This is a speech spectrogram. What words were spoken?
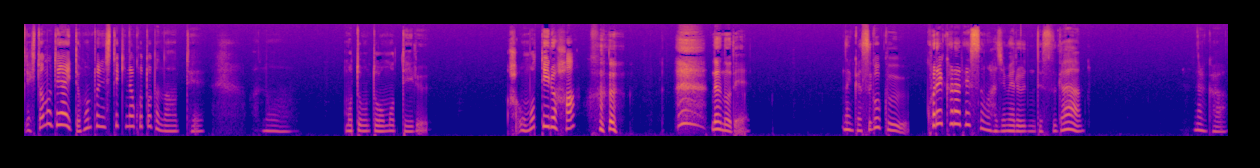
いや人の出会いって本当に素敵なことだなって、あの、もともと思っている、思っている派？なので、なんかすごく、これからレッスンを始めるんですが、なんか、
